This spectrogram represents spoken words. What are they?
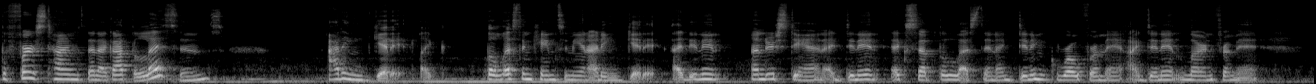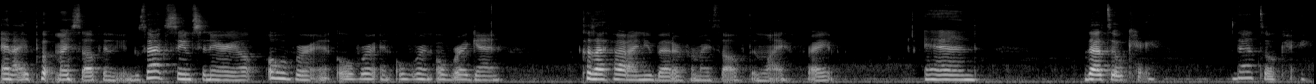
the first times that I got the lessons, I didn't get it. Like the lesson came to me and I didn't get it. I didn't understand. I didn't accept the lesson. I didn't grow from it. I didn't learn from it. And I put myself in the exact same scenario over and over and over and over again because I thought I knew better for myself than life, right? And that's okay. That's okay.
